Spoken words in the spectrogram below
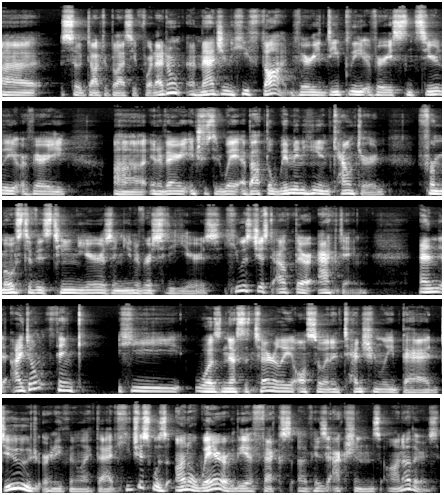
Uh, so Dr. Blasey Ford, I don't imagine he thought very deeply or very sincerely or very uh, in a very interested way about the women he encountered for most of his teen years and university years. He was just out there acting. And I don't think he was necessarily also an intentionally bad dude or anything like that. He just was unaware of the effects of his actions on others.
